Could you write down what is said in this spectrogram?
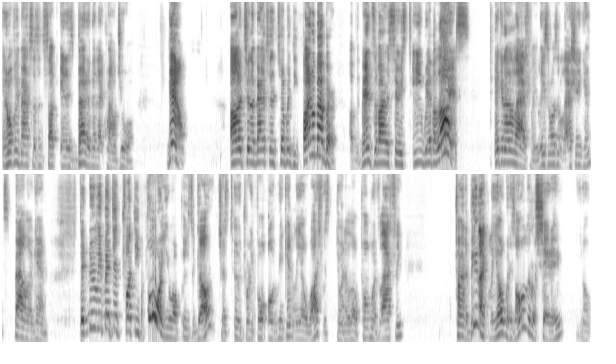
And hopefully the match doesn't suck and is better than that crown jewel. Now, on to the match that determined the final member of the Men's Survivor Series team with Elias taking on Lashley. At least wasn't Lashley against Balor again. The newly minted 24 year old piece ago, just turned 24 over weekend, Lio Rush was doing a little poem with Lashley, trying to be like Lio with his own little shady, you know,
